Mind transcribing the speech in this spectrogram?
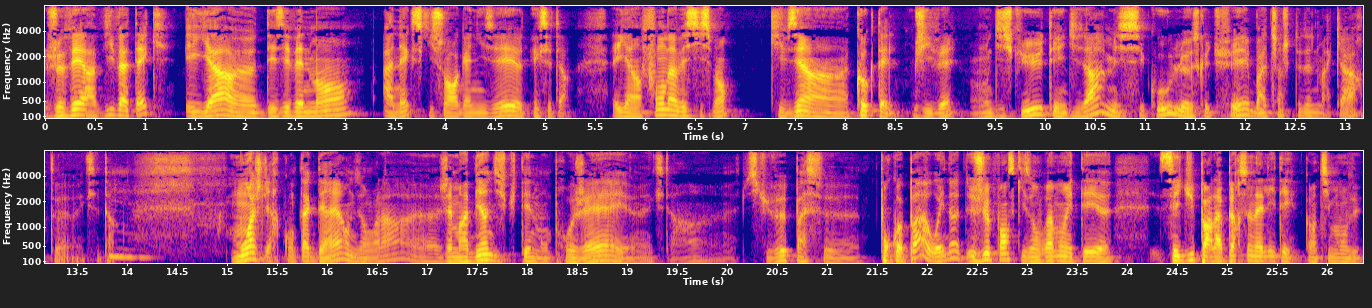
je vais à Vivatech et il y a des événements annexes qui sont organisés, etc. Et il y a un fonds d'investissement qui faisait un cocktail. J'y vais, on discute et ils disent ah mais c'est cool ce que tu fais, bah tiens je te donne ma carte, euh, etc. Moi je les recontacte derrière en disant voilà euh, j'aimerais bien discuter de mon projet, euh, etc. Si tu veux passe, pourquoi pas, why not? Je pense qu'ils ont vraiment été séduits par la personnalité quand ils m'ont vu.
